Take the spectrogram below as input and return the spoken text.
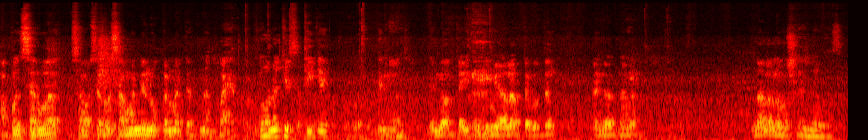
आपण सर्व सा- सर्वसामान्य लोकांना त्यातनं बाहेर पडू. हो नक्कीच सर. ठीक आहे? हो. धन्यवाद. धन्यवाद ताई तुम्ही आलात त्याबद्दल. धन्यवाद नाना. नाना नमस्कार. नमस्कार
